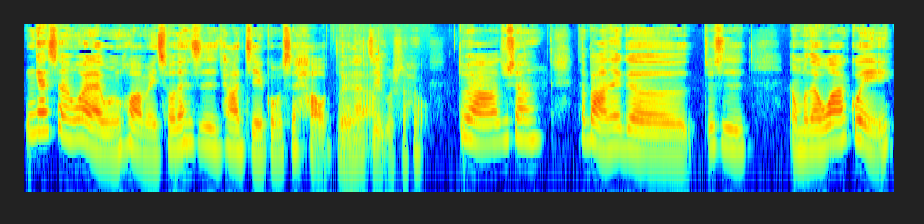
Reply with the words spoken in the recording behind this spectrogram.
应该算外来文化没错，但是它结果是好的。对，它结果是好。对啊，就像他把那个，就是我们的蛙贵，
